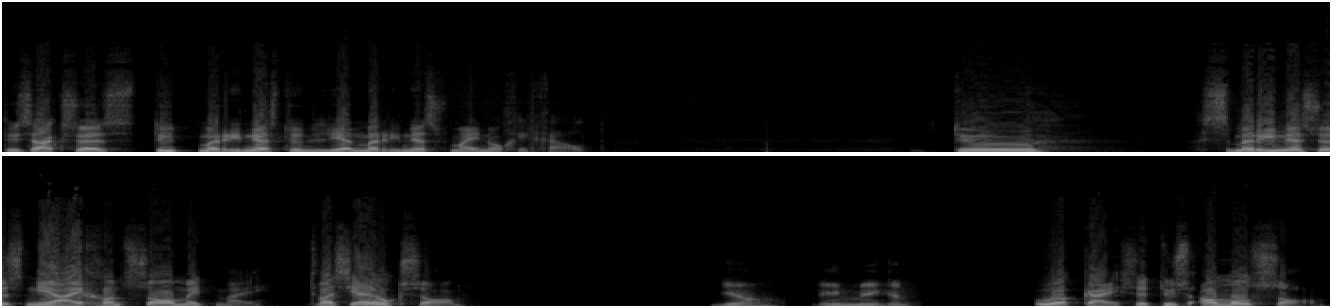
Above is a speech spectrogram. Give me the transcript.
Toe sê ek soos toe Marina toe leen Marina vir my nog die geld. Toe Marina soos nee, hy gaan saam met my. Dit was jy ook saam. Ja, en Megan. OK, so toe's almal saam.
